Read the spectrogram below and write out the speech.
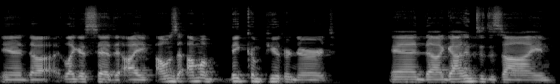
and uh, like I said, I I was I'm a big computer nerd, and I uh, got into design,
